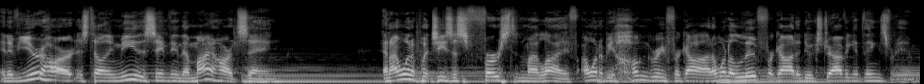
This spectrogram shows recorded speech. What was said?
And if your heart is telling me the same thing that my heart's saying, and I want to put Jesus first in my life. I want to be hungry for God. I want to live for God and do extravagant things for Him.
